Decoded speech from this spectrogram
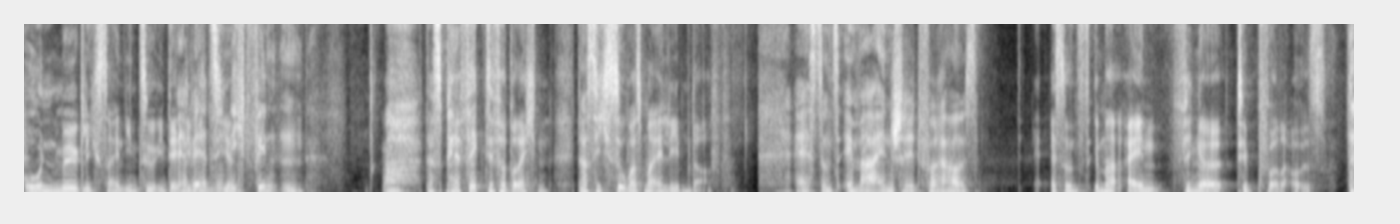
unmöglich sein, ihn zu Wir werden ihn identifizieren. nicht finden. Ah, das perfekte Verbrechen, dass ich sowas mal erleben darf. Er ist uns immer einen Schritt voraus. Es ist uns immer ein Fingertipp voraus.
